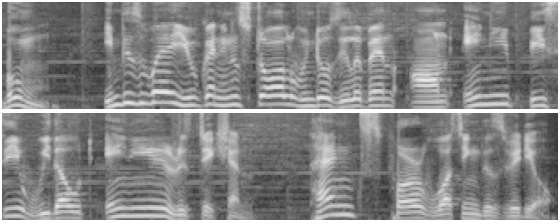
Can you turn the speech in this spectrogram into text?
Boom! In this way you can install Windows 11 on any PC without any restriction. Thanks for watching this video.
